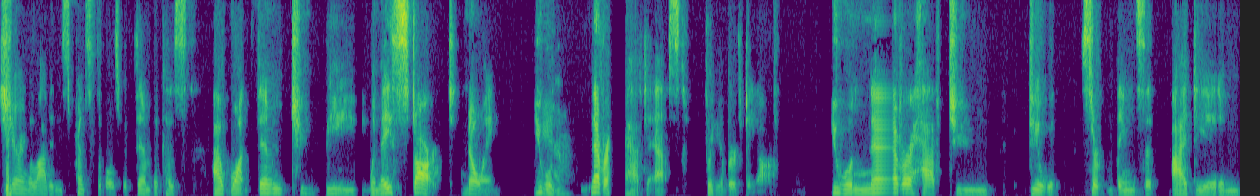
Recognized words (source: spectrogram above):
sharing a lot of these principles with them because I want them to be when they start knowing you will yeah. never have to ask for your birthday off. You will never have to deal with certain things that I did and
